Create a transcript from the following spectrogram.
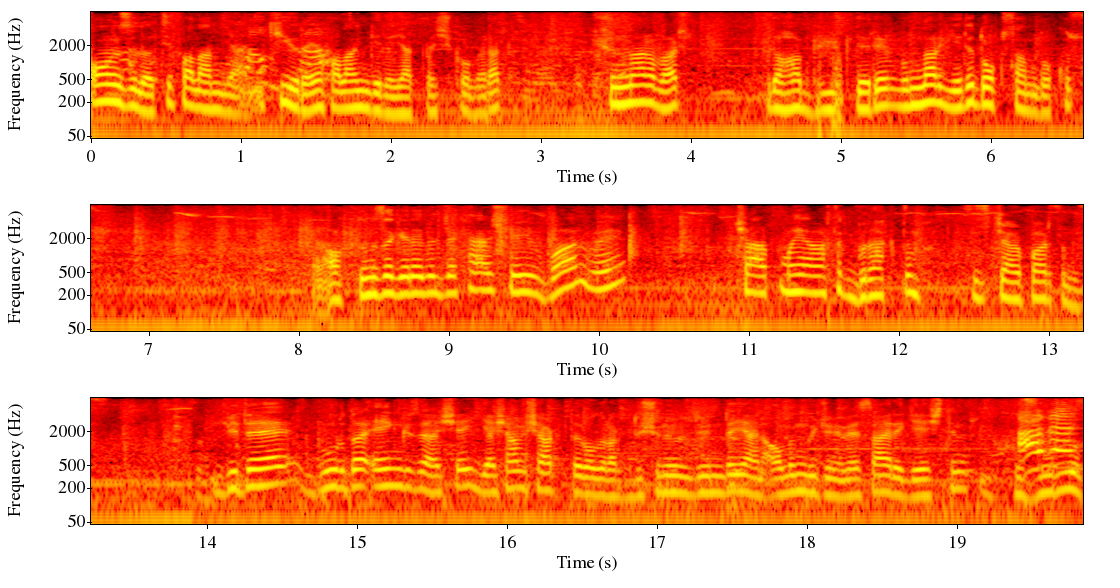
10 zloty falan yani 2 euroya falan geliyor yaklaşık olarak. Şunlar var. Daha büyükleri. Bunlar 7.99. Yani aklınıza gelebilecek her şey var ve çarpmayı artık bıraktım. Siz çarparsınız. Bir de burada en güzel şey yaşam şartları olarak düşünüldüğünde yani alım gücünü vesaire geçtim. Huzurlu.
